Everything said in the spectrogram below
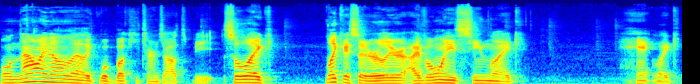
Well, now I know like what Bucky turns out to be. So like, like I said earlier, I've only seen like, ha- like,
